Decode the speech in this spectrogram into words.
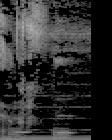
さよなら。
